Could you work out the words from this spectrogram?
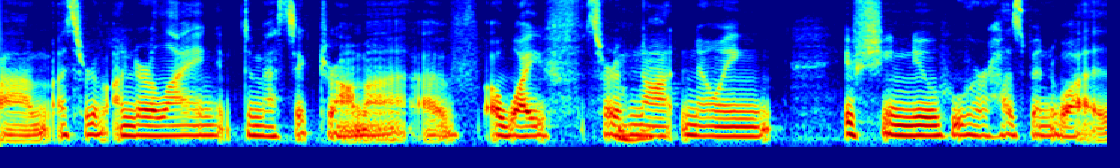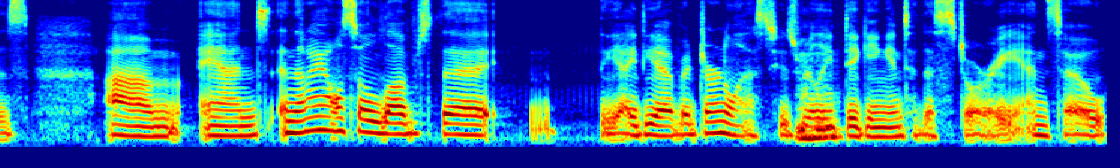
um, a sort of underlying domestic drama of a wife sort of not knowing if she knew who her husband was. Um, and and then I also loved the the idea of a journalist who's really mm-hmm. digging into this story. And so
